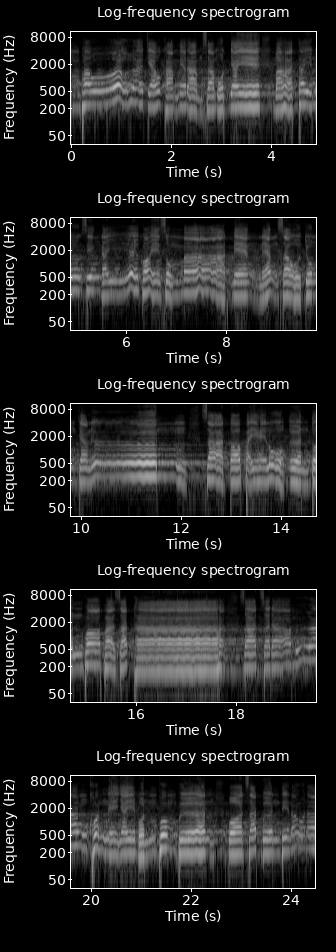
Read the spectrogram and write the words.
ำเภาแจวขามแม่น้ำสมุทรใหญ่มหาไทยเนึกเสียงใดขอให้สมมาตรแมงแหลงเศร้าจงเจริญ ศาสตร์ต่อไปให้ลูกเอื่นตนพ่อพระสัทธาศาสดาเมืองคนใหญ่บนพุ่มเพื่อนปอดสัตว์เบือนที่เนาน้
